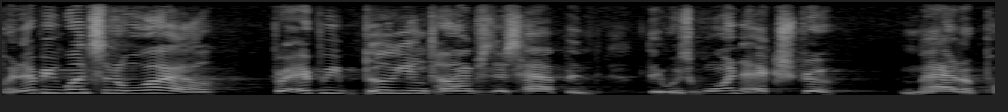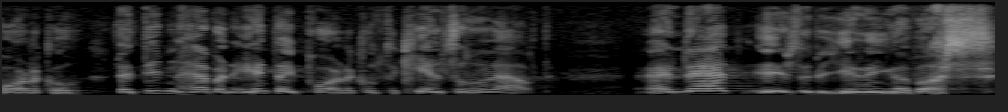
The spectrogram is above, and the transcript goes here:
But every once in a while, for every billion times this happened, there was one extra matter particle that didn't have an antiparticle to cancel it out. And that is the beginning of us.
